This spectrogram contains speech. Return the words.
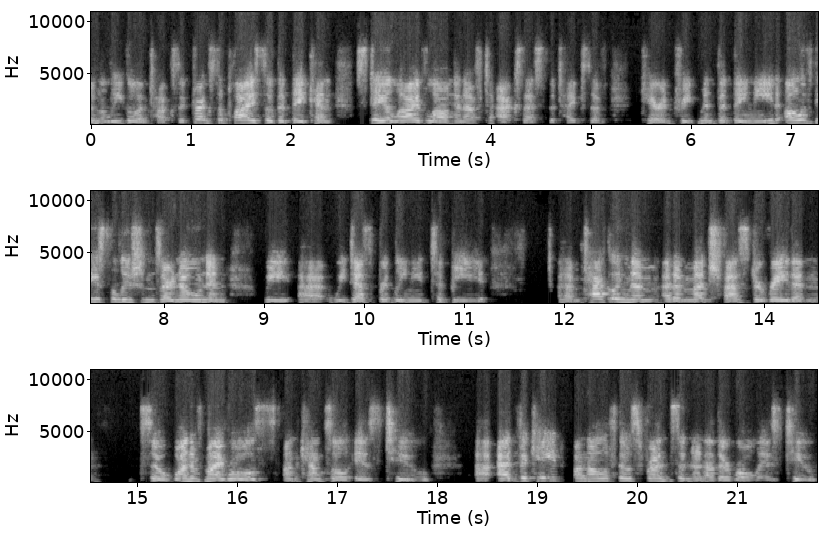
an illegal and toxic drug supply so that they can stay alive long enough to access the types of care and treatment that they need. All of these solutions are known and we, uh, we desperately need to be um, tackling them at a much faster rate and so one of my roles on council is to uh, advocate on all of those fronts, and another role is to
